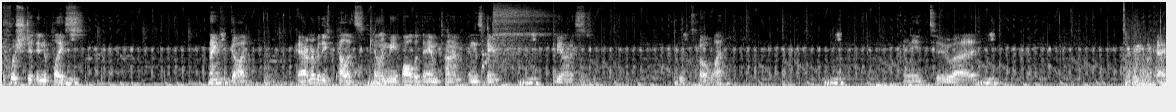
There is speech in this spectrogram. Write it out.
pushed it into place. Thank God. Okay, I remember these pellets killing me all the damn time in this game, to be honest. Oh, what? I need to, uh... Okay.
